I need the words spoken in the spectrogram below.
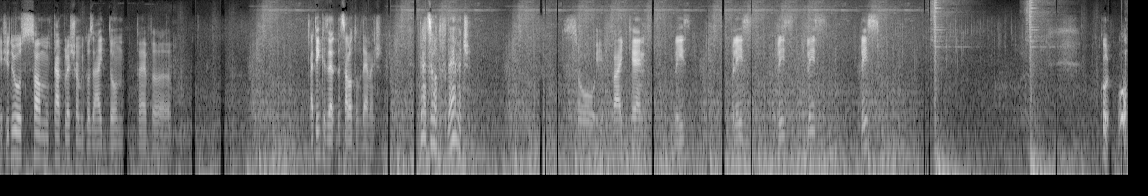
If you do some calculation, because I don't have uh, I think that that's a lot of damage. That's a lot of damage! So if I can... Please, please, please, please, please. Oh,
